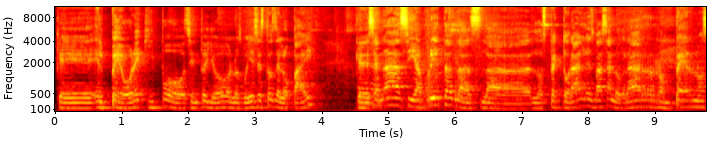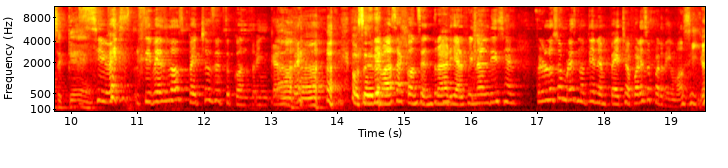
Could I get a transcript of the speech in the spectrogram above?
Que el peor equipo, siento yo, los güeyes estos de Lopai que decían, ah, si aprietas las, los pectorales vas a lograr romper no sé qué. Si ves, si ves los pechos de tu contrincante, te vas a concentrar y al final dicen, pero los hombres no tienen pecho, por eso perdimos. Y yo,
